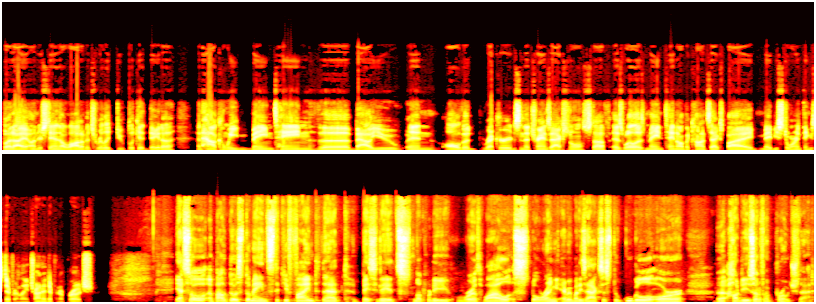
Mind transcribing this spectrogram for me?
but I understand a lot of it's really duplicate data. And how can we maintain the value in all the records and the transactional stuff, as well as maintain all the context by maybe storing things differently, trying a different approach? Yeah, so about those domains, did you find that basically it's not really worthwhile storing everybody's access to Google, or uh, how do you sort of approach that?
